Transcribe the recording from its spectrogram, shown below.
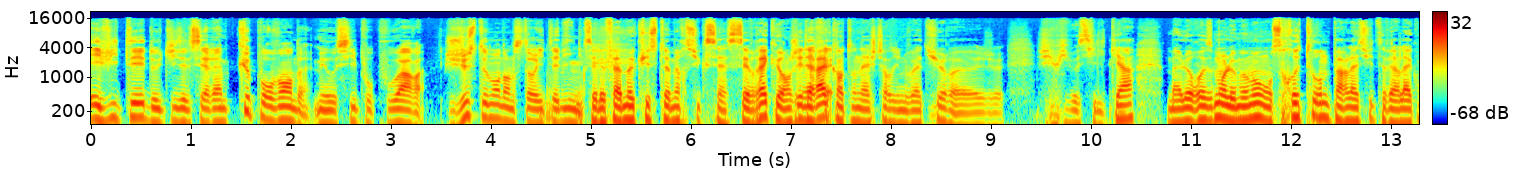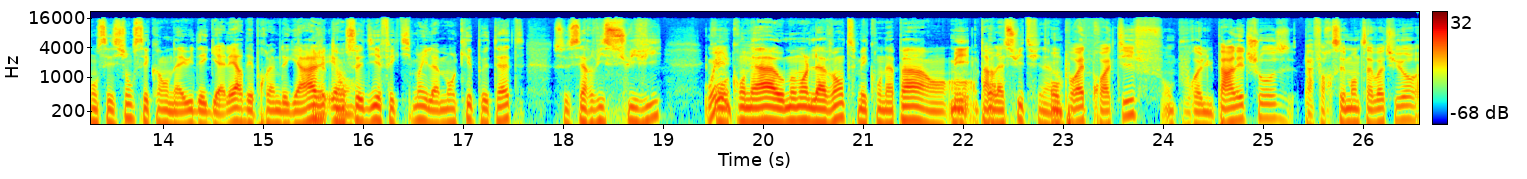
éviter d'utiliser le CRM que pour vendre, mais aussi pour pouvoir justement dans le storytelling. C'est le fameux customer success. C'est vrai qu'en général, quand on est acheteur d'une voiture, euh, j'ai eu aussi le cas. Malheureusement, le moment où on se retourne par la suite vers la concession, c'est quand on a eu des galères, des problèmes de garage, et on se dit effectivement, il a manqué peut-être ce service suivi. Qu'on a au moment de la vente, mais qu'on n'a pas en, par la suite finalement. On pourrait être proactif, on pourrait lui parler de choses, pas forcément de sa voiture.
